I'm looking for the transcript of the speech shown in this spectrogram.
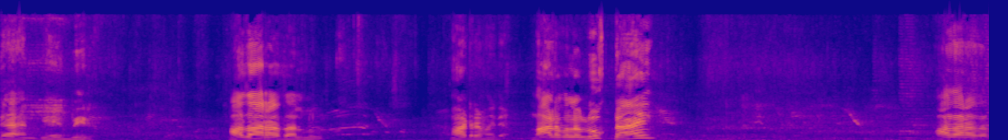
দেখেন বিএনপির হাজার হাজার লোক ಮಾಡ್ರಿ ಮೈದೆ ಮಾಡಬಲ್ಲ ಲೂಕ್ ನಾಯ್ ಆಧಾರ ಆಧಾರ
